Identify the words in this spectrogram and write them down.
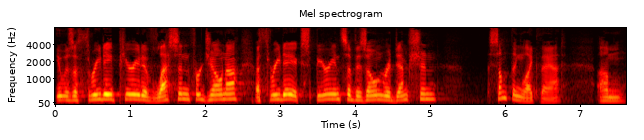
it was a three day period of lesson for Jonah, a three day experience of his own redemption, something like that. Um,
